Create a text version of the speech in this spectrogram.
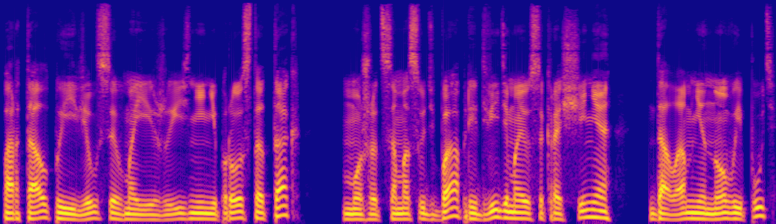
портал появился в моей жизни не просто так, может, сама судьба, предвидя мое сокращение, дала мне новый путь?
